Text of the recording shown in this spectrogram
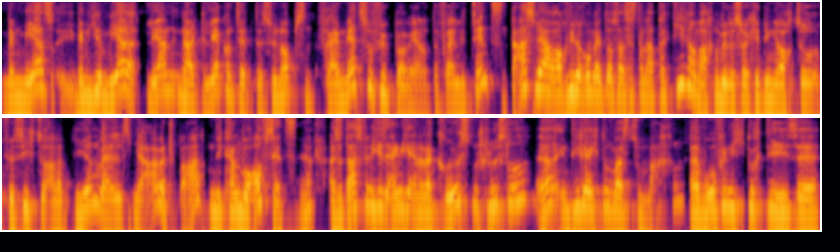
wenn mehr, wenn hier mehr Lerninhalte, Lehrkonzepte, Synopsen frei im Netz verfügbar wären unter freien Lizenzen, das wäre auch wiederum etwas, was es dann attraktiver machen würde, solche Dinge auch zu, für sich zu adaptieren, weil es mehr Arbeit spart und ich kann wo aufsetzen. Ja? Also das finde ich ist eigentlich einer der größten Schlüssel, ja, in die Richtung was zu machen, äh, wo finde ich durch diese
